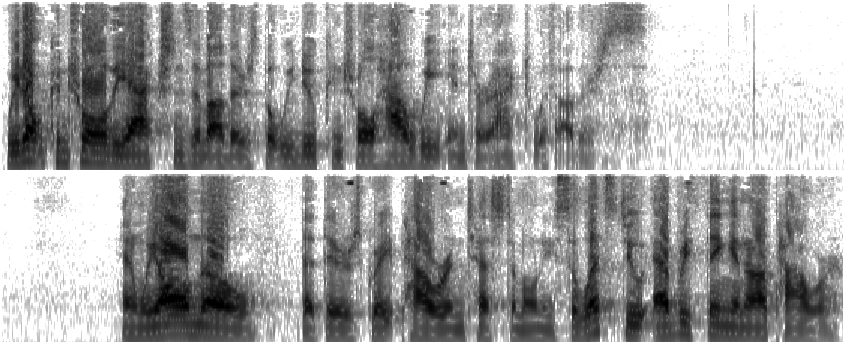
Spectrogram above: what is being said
We don't control the actions of others, but we do control how we interact with others. And we all know that there's great power in testimony. So let's do everything in our power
